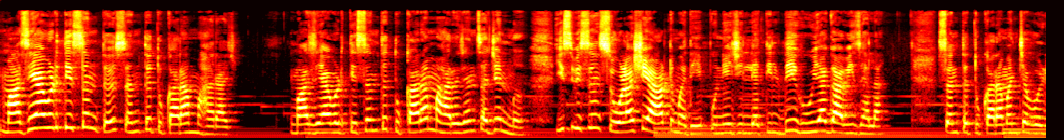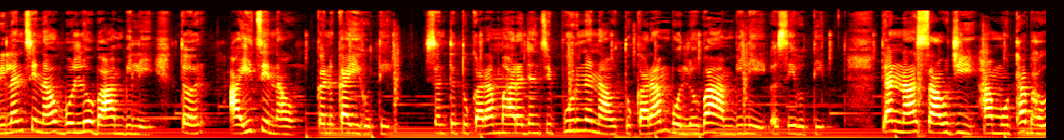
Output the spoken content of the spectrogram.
माझे आवडते संत संत तुकाराम महाराज. माझे आवडते संत तुकाराम महाराजांचा जन्म इसवी सन सोळाशे आठमध्ये पुणे जिल्ह्यातील देहू या गावी झाला. संत तुकारामांच्या वडिलांचे नाव बोल्लोबा आंबिले तर आईचे नाव कनकाई होते. संत तुकाराम महाराजांचे पूर्ण नाव तुकाराम बोल्लोबा आंबिले असे होते. त्यांना सावजी हा मोठा भाऊ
